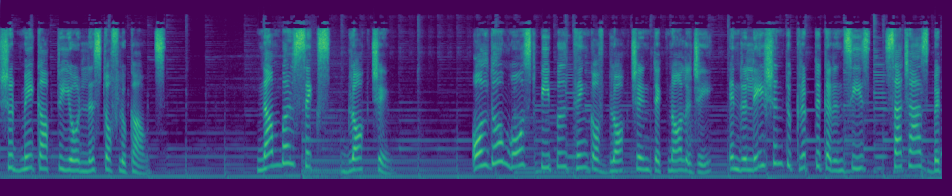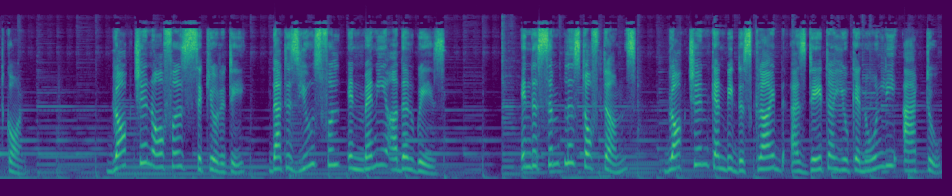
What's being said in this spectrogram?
should make up to your list of lookouts. Number 6 Blockchain. Although most people think of blockchain technology in relation to cryptocurrencies such as Bitcoin, blockchain offers security that is useful in many other ways. In the simplest of terms, blockchain can be described as data you can only add to,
